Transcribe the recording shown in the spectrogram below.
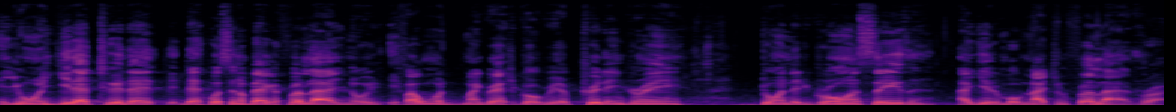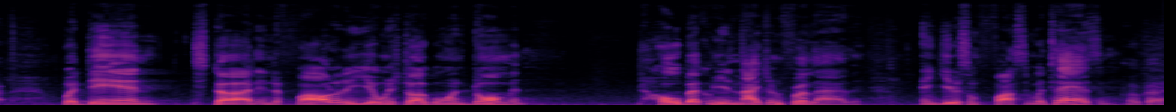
and you want to get that to it, that, that's what's in the bag of fertilizer. You know, if I want my grass to grow real pretty and green during the growing season, I give it more nitrogen fertilizer. Right. But then start in the fall of the year when it start going dormant, hold back on your nitrogen fertilizer and give it some phosphorus and potassium. Okay.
